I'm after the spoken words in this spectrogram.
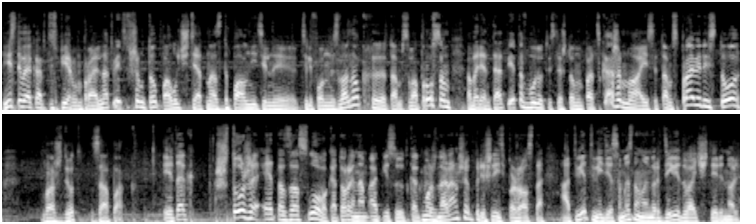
Если вы окажетесь первым правильно ответившим, то получите от нас дополнительный телефонный звонок, э, там с вопросом. Варианты ответов будут, если что, мы подскажем. Ну, а если там справились, то вас ждет зоопарк. Итак, что же это за слово, которое нам описывают? Как можно раньше пришлите, пожалуйста, ответ в виде смс на номер 9240.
